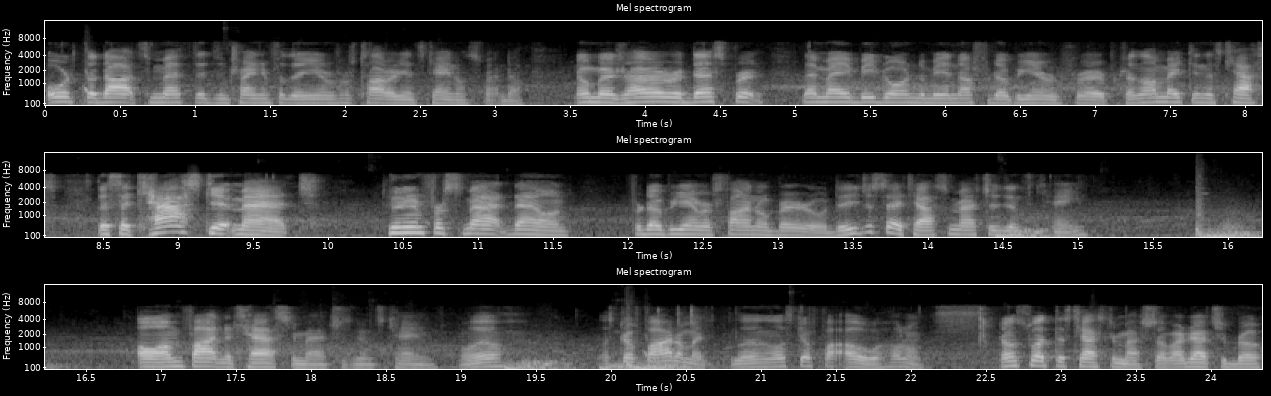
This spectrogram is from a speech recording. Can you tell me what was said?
unorthodox methods and training for the Universal title against Kane on SmackDown. No matter however desperate they may be going to be enough for WM forever. Because I'm making this cast this a casket match. Tune in for SmackDown for WM's final burial. Did he just say a casket match against Kane? Oh, I'm fighting a casket match against Kane. Well, let's go fight him. Let's go fight. Oh, hold on. Don't sweat this casket match stuff. I got you, bro.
